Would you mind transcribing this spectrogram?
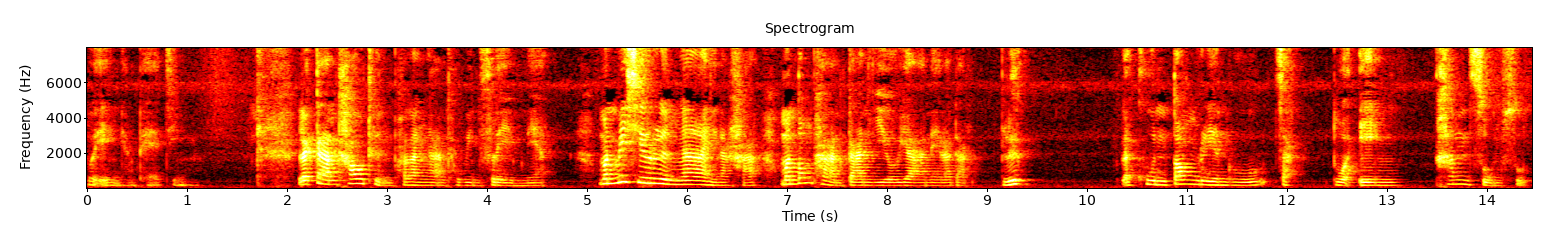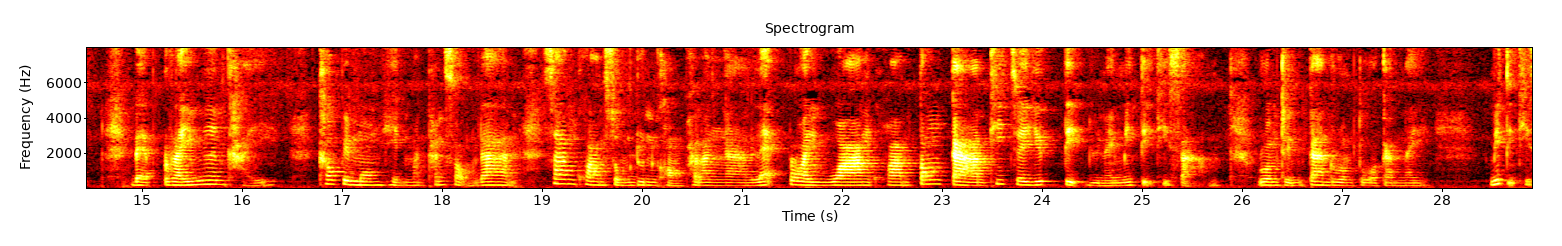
ตัวเองอย่างแท้จริง และการเข้าถึงพลังงานทวินเฟลมเนี่ย มันไม่ใช่เรื่องง่ายนะคะ มันต้องผ่านการเยียวยาในระดับลึก และคุณต้องเรียนรู้จากตัวเองขั้นสูงสุด แบบไร้เงื่อนไข เข้าไปมองเห็นมันทั้งสองด้าน สร้างความสมดุลของพลังงาน และปล่อยวางความต้องการที่จะยึดติดอยู่ในมิติที่ 3 รวมถึงการรวมตัวกันในมิติที่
